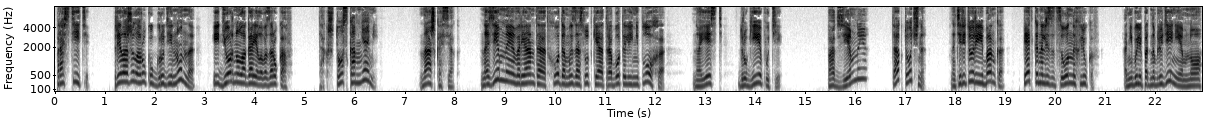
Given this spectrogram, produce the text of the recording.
«Простите», приложила руку к груди Нонна и дернула Горелого за рукав. «Так что с камнями?» «Наш косяк. Наземные варианты отхода мы за сутки отработали неплохо, но есть другие пути». «Подземные?» «Так точно. На территории банка пять канализационных люков. Они были под наблюдением, но,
